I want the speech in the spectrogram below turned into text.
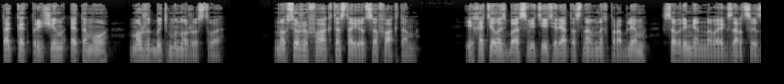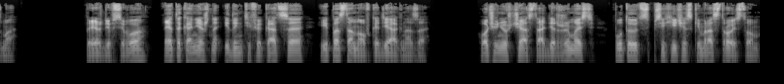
так как причин этому может быть множество. Но все же факт остается фактом и хотелось бы осветить ряд основных проблем современного экзорцизма. Прежде всего, это, конечно, идентификация и постановка диагноза. Очень уж часто одержимость путают с психическим расстройством,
